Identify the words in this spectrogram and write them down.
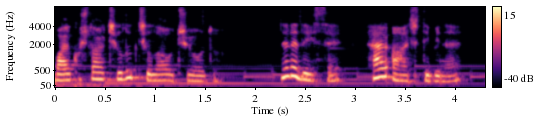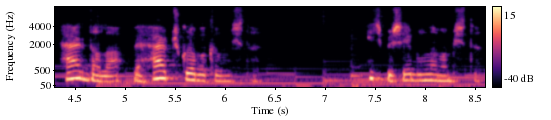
baykuşlar çığlık çığlığa uçuyordu. Neredeyse her ağaç dibine, her dala ve her çukura bakılmıştı. Hiçbir şey bulunamamıştı.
